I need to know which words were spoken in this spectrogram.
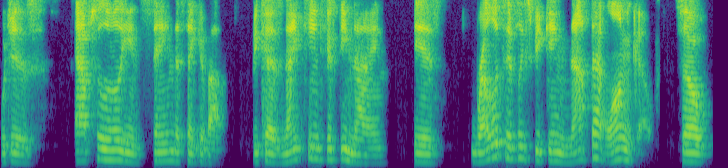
which is absolutely insane to think about because 1959 is, relatively speaking, not that long ago. So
